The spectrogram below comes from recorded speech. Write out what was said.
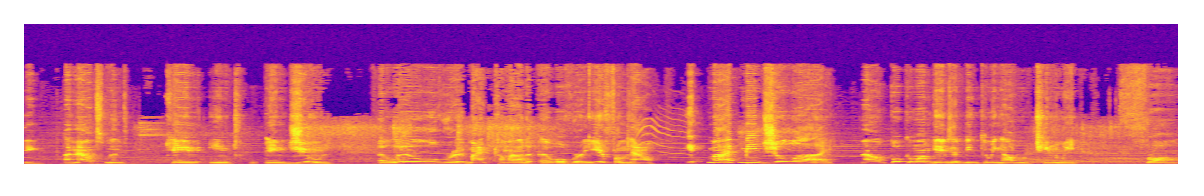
The announcement came in in June. A little over, it might come out uh, over a year from now. It might mean July. Now, Pokemon games have been coming out routinely from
